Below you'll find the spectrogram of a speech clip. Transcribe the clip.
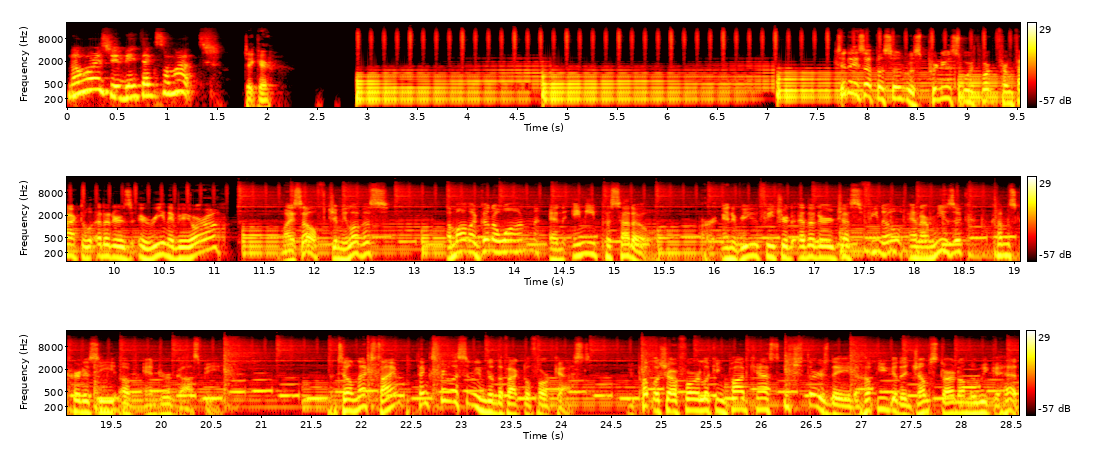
No worries, Jimmy. Thanks so much. Take care. Today's episode was produced with work from Factal editors Irina Viora, myself, Jimmy Levis, Amana Gunawan, and Amy Passato. Our interview featured editor Jess Fino, and our music comes courtesy of Andrew Gosby. Until next time, thanks for listening to the Factal Forecast. We publish our forward looking podcast each Thursday to help you get a jump start on the week ahead.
